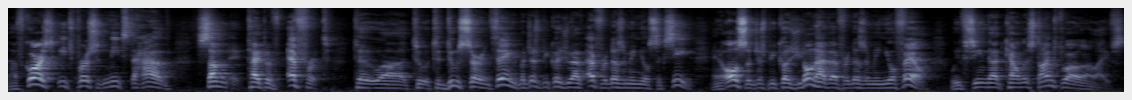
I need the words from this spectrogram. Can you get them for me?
Now, of course, each person needs to have some type of effort to uh, to to do certain things, but just because you have effort doesn't mean you'll succeed. And also, just because you don't have effort doesn't mean you'll fail. We've seen that countless times throughout our lives.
